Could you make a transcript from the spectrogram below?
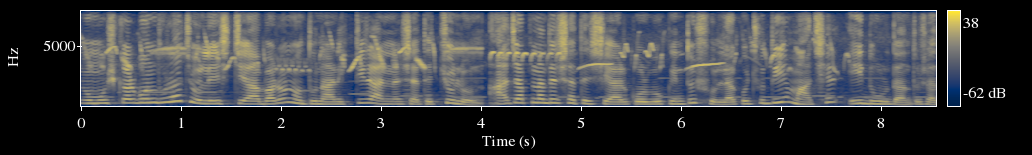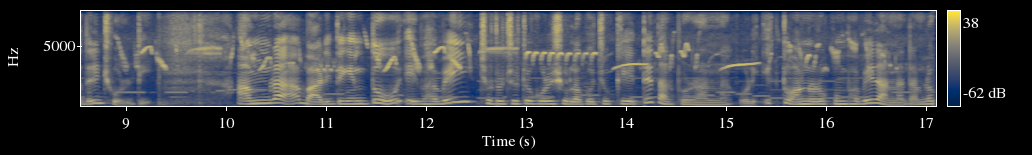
নমস্কার বন্ধুরা, চলে এসছি আবারও নতুন আরেকটি রান্নার সাথে। চলুন, আজ আপনাদের সাথে শেয়ার করব কিন্তু শোলা কচু দিয়ে মাছের এই দুর্দান্ত স্বাদের ঝোলটি। আমরা বাড়িতে কিন্তু এভাবেই ছোট ছোট করে শোলা কচু কেটে তারপর রান্না করি। একটু অন্যরকমভাবেই রান্নাটা আমরা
